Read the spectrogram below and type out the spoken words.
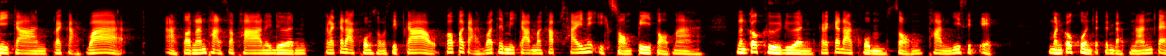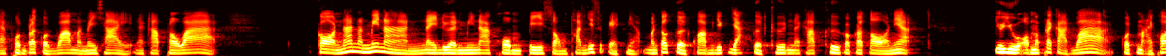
มีการประกาศว่า อะตอนนั้นผ่านสภาในเดือนกรกฎาคม 2019 ก็ประกาศว่าจะมีการบังคับใช้ในอีก 2 ปีต่อมา นั่นก็คือเดือนกรกฎาคม 2021 มันก็ควรจะเป็นแบบนั้น แต่ผลปรากฏว่ามันไม่ใช่นะครับ เพราะว่าก่อนหน้านั้นไม่นานในเดือนมีนาคมปี 2021 เนี่ยมันก็เกิดความยึกยักเกิดขึ้นนะครับ คือกกตเนี่ยอยู่ๆออกมาประกาศว่ากฎหมายข้อ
